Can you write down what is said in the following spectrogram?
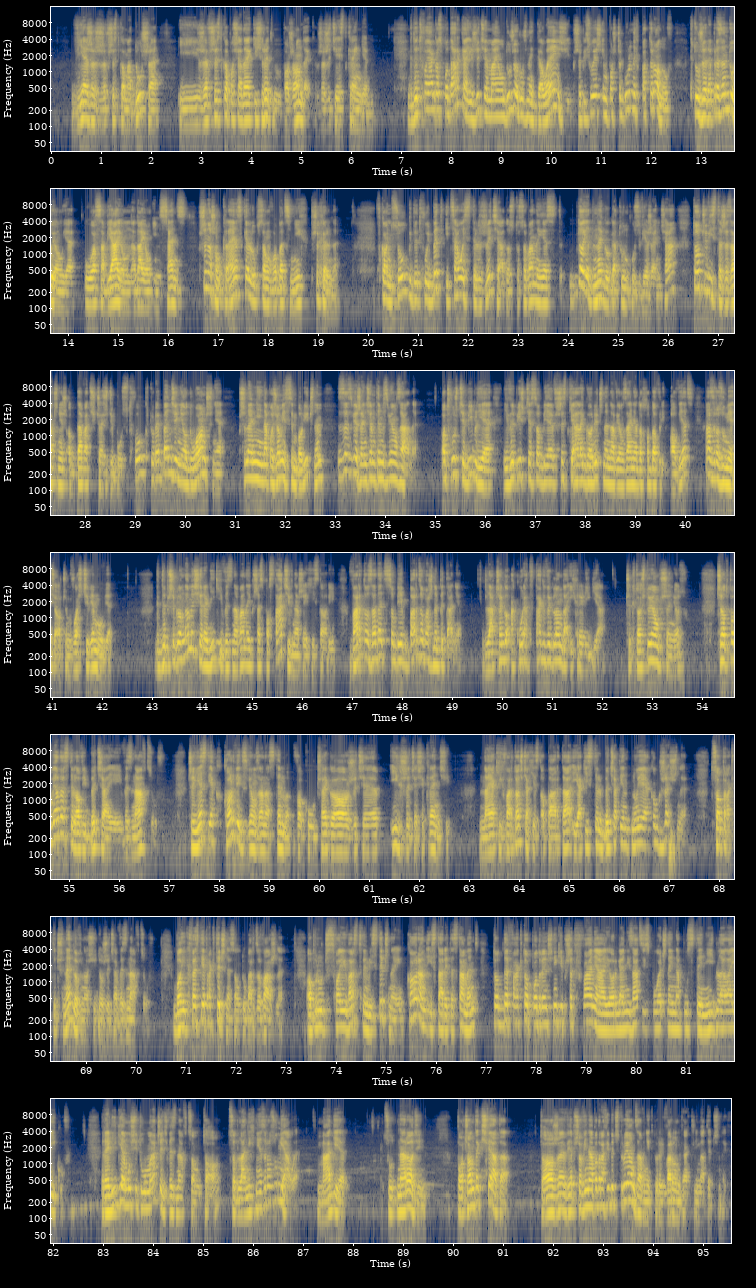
Wierzysz, że wszystko ma duszę i że wszystko posiada jakiś rytm, porządek, że życie jest kręgiem. Gdy twoja gospodarka i życie mają dużo różnych gałęzi, przypisujesz im poszczególnych patronów, którzy reprezentują je, uosabiają, nadają im sens, przynoszą klęskę lub są wobec nich przychylne. W końcu, gdy twój byt i cały styl życia dostosowany jest do jednego gatunku zwierzęcia, to oczywiste, że zaczniesz oddawać cześć bóstwu, które będzie nieodłącznie, przynajmniej na poziomie symbolicznym, ze zwierzęciem tym związane. Otwórzcie Biblię i wypiszcie sobie wszystkie alegoryczne nawiązania do hodowli owiec, a zrozumiecie, o czym właściwie mówię. Gdy przyglądamy się religii wyznawanej przez postaci w naszej historii, warto zadać sobie bardzo ważne pytanie: dlaczego akurat tak wygląda ich religia? Czy ktoś tu ją przyniósł? Czy odpowiada stylowi bycia jej wyznawców? Czy jest jakkolwiek związana z tym, wokół czego życie, ich życie się kręci? Na jakich wartościach jest oparta i jaki styl bycia piętnuje jako grzeszny? Co praktycznego wnosi do życia wyznawców? bo i kwestie praktyczne są tu bardzo ważne. Oprócz swojej warstwy mistycznej, Koran i Stary Testament to de facto podręczniki przetrwania i organizacji społecznej na pustyni dla laików. Religia musi tłumaczyć wyznawcom to, co dla nich niezrozumiałe. Magię, cud narodzin, początek świata, to, że wieprzowina potrafi być trująca w niektórych warunkach klimatycznych,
